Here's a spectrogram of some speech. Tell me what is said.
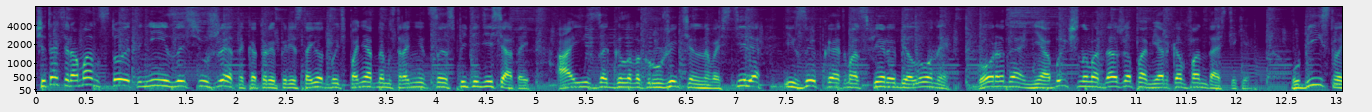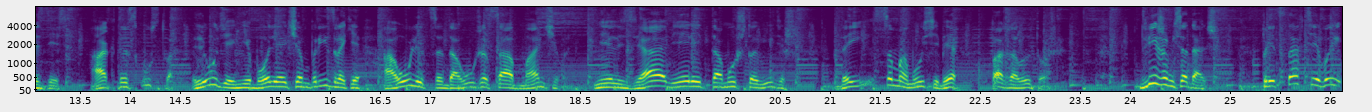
Читать роман стоит не из-за сюжета, который перестает быть понятным странице с 50-й, а из-за головокружительного стиля и зыбкой атмосферы Белоны, города, необычного даже по меркам фантастики. Убийство здесь – акт искусства. Люди не более чем призраки, а улицы до ужаса обманчивы. Нельзя верить тому, что видишь. Да и самому себе, пожалуй, тоже. Движемся дальше. Представьте вы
